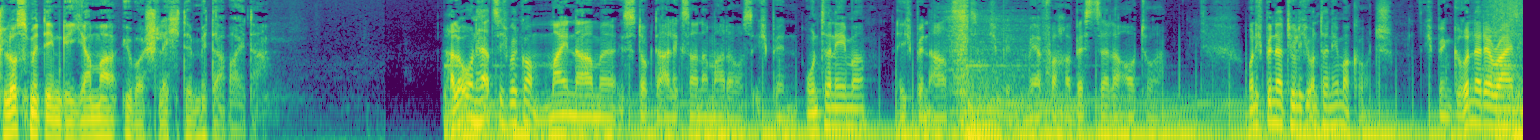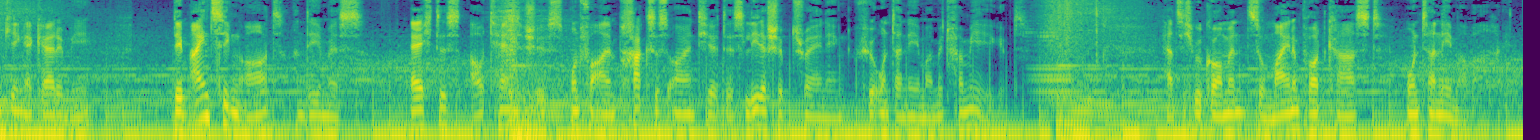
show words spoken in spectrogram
Schluss mit dem Gejammer über schlechte Mitarbeiter. Hallo und herzlich willkommen. Mein Name ist Dr. Alexander Madaus. Ich bin Unternehmer, ich bin Arzt, ich bin mehrfacher Bestsellerautor und ich bin natürlich Unternehmercoach. Ich bin Gründer der Rising King Academy, dem einzigen Ort, an dem es echtes, authentisches und vor allem praxisorientiertes Leadership Training für Unternehmer mit Familie gibt. Herzlich willkommen zu meinem Podcast Unternehmerwahrheit.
